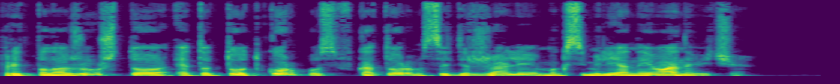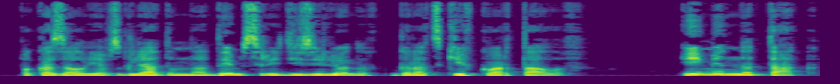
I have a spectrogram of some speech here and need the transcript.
Предположу, что это тот корпус, в котором содержали Максимилиана Ивановича. Показал я взглядом на дым среди зеленых городских кварталов. Именно так.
